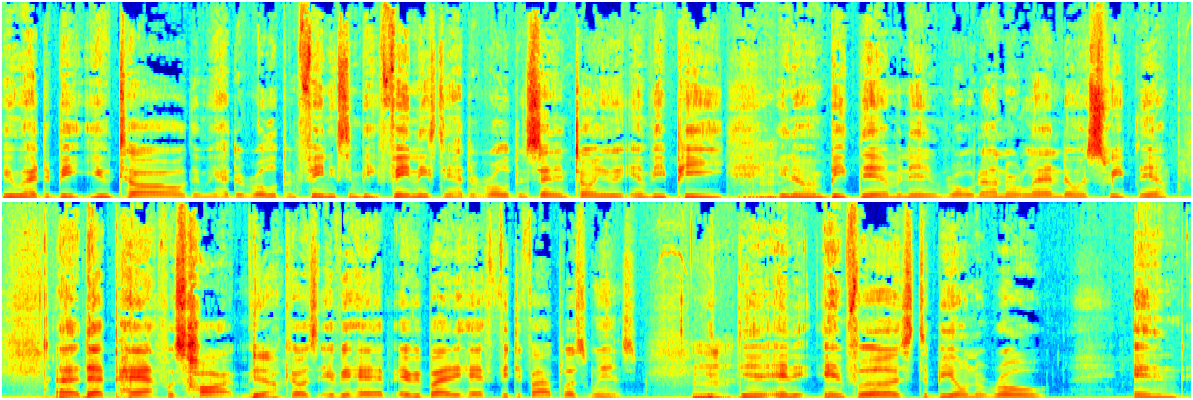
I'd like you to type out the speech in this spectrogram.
You had to beat Utah, then we had to roll up in Phoenix and beat Phoenix. Then had to roll up in San Antonio, MVP, you know, and beat them, and then roll down to Orlando and sweep them. Uh, that path was hard, man, Yeah. because every had everybody had 55 plus wins, and and, and for us to be on the road and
